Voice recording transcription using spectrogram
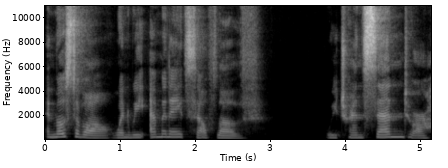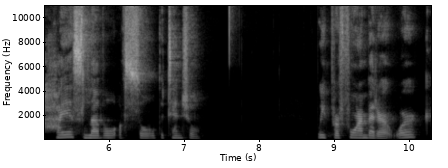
And most of all, when we emanate self love, we transcend to our highest level of soul potential. We perform better at work,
